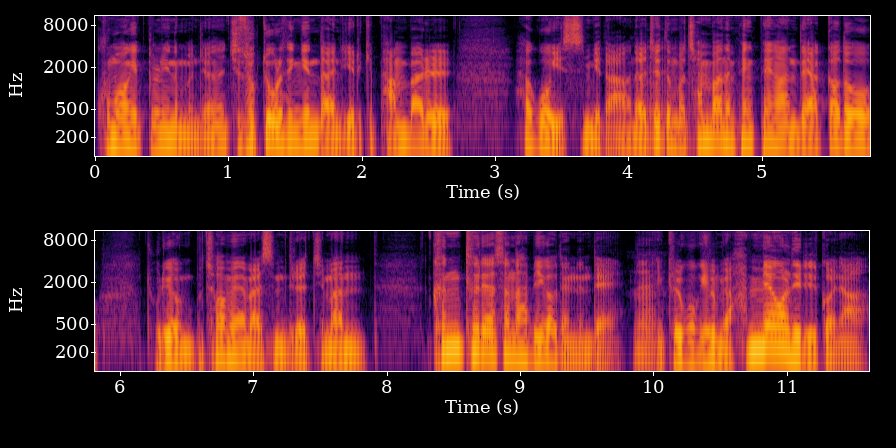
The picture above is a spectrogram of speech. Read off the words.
구멍이 뚫리는 문제는 지속적으로 생긴다 이렇게 반발을 하고 있습니다. 어쨌든 뭐 찬반은 팽팽한데 아까도 우리가 처음에 말씀드렸지만 큰 틀에서는 합의가 됐는데 네. 결국 이러면 한 명을 늘릴 거냐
